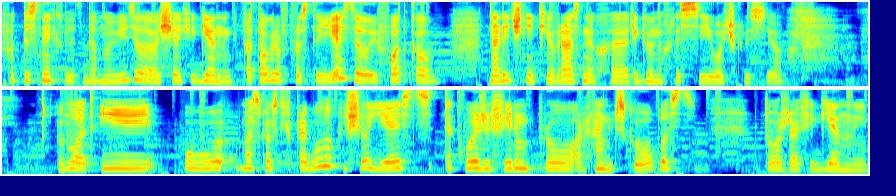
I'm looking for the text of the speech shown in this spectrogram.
В подписных я это давно видела, вообще офигенно. Фотограф просто ездил и фоткал наличники в разных э, регионах России, очень красиво. Вот, и у московских прогулок еще есть такой же фильм про Архангельскую область, тоже офигенный.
